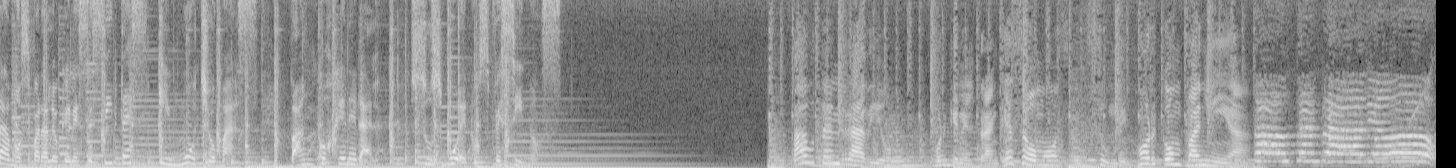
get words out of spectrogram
Estamos para lo que necesites y mucho más. Banco General, sus buenos vecinos. Pauta en Radio, porque en el tranque somos su mejor compañía. Pauta en Radio.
